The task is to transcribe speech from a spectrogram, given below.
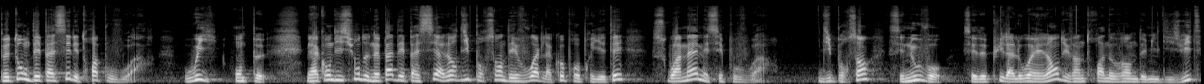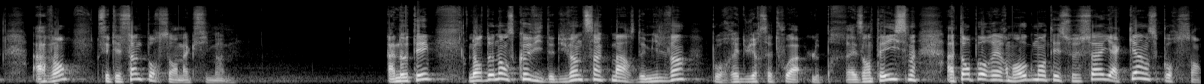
Peut-on dépasser les trois pouvoirs? Oui, on peut, mais à condition de ne pas dépasser alors 10% des voix de la copropriété, soi-même et ses pouvoirs. 10%, c'est nouveau. C'est depuis la loi Elan du 23 novembre 2018. Avant, c'était 5% maximum. À noter, l'ordonnance Covid du 25 mars 2020, pour réduire cette fois le présentéisme, a temporairement augmenté ce seuil à 15%.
